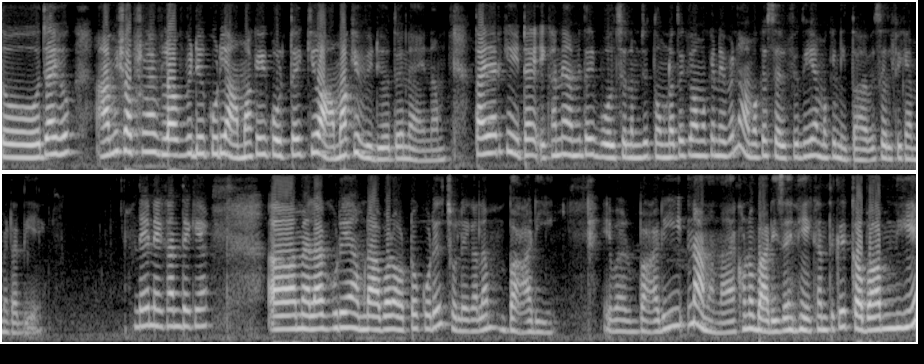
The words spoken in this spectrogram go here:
তো যাই হোক, আমি সবসময় ব্লগ ভিডিও করি, আমাকেই করতে হয়, কেউ আমাকে ভিডিওতে নেয় না। তাই আর কি এটা, এখানে আমি তাই বলছিলাম যে তোমরা তো কেউ আমাকে নেবে না, আমাকে সেলফি দিয়ে আমাকে নিতে হবে সেলফি ক্যামেরা দিয়ে। দেন এখান থেকে মেলা ঘুরে আমরা আবার অটো করে চলে গেলাম বাড়ি। এবার বাড়ি, না না না এখনও বাড়ি যায়নি এখান থেকে কাবাব নিয়ে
